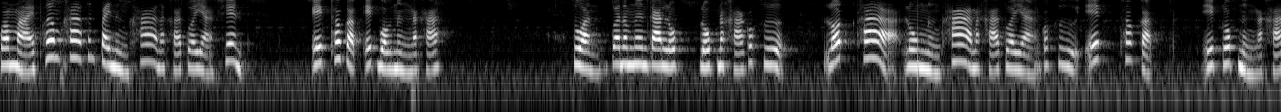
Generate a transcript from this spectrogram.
ความหมายเพิ่มค่าขึ้นไป 1 ค่านะคะ ตัวอย่างเช่น x เท่ากับ x บวก1นะคะ ส่วนตัวดำเนินการลบลบนะคะก็คือ ลดค่าลง 1 ค่านะคะ ตัวอย่างก็คือ x เท่ากับ x ลบ1นะคะ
